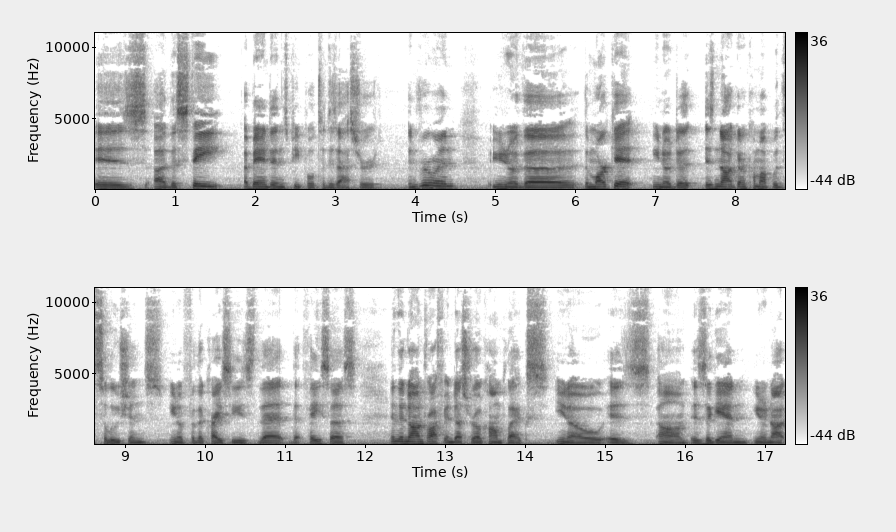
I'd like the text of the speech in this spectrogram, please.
is uh, the state abandons people to disaster and ruin. You know the the market you know do, is not going to come up with solutions you know for the crises that that face us, and the nonprofit industrial complex you know is um, is again you know not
